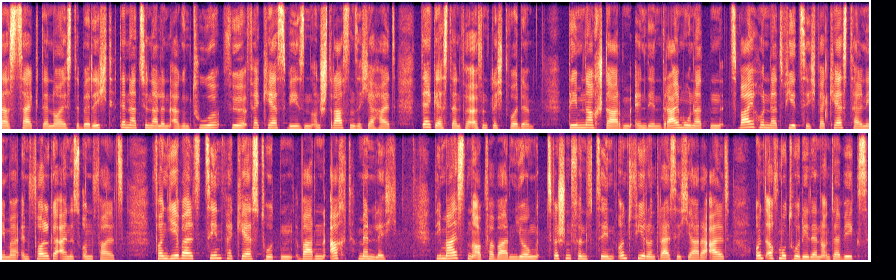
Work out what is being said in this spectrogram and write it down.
Das zeigt der neueste Bericht der Nationalen Agentur für Verkehrswesen und Straßensicherheit, der gestern veröffentlicht wurde. Demnach starben in den drei Monaten 240 Verkehrsteilnehmer infolge eines Unfalls. Von jeweils zehn Verkehrstoten waren acht männlich. Die meisten Opfer waren jung, zwischen 15 und 34 Jahre alt und auf Motorrädern unterwegs.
